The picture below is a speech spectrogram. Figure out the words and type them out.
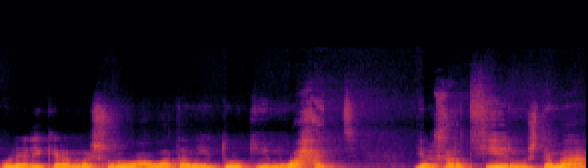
هنالك مشروع وطني تركي موحد ينخرط فيه المجتمع.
